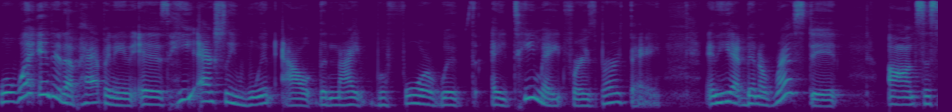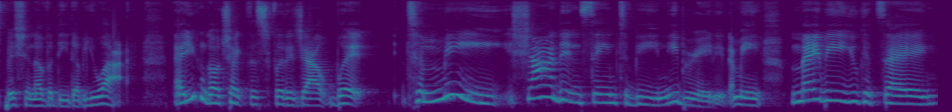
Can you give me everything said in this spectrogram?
Well, what ended up happening is he actually went out the night before with a teammate for his birthday, and he had been arrested on suspicion of a DWI. Now, you can go check this footage out, but to me, Sean didn't seem to be inebriated. I mean, maybe you could say,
